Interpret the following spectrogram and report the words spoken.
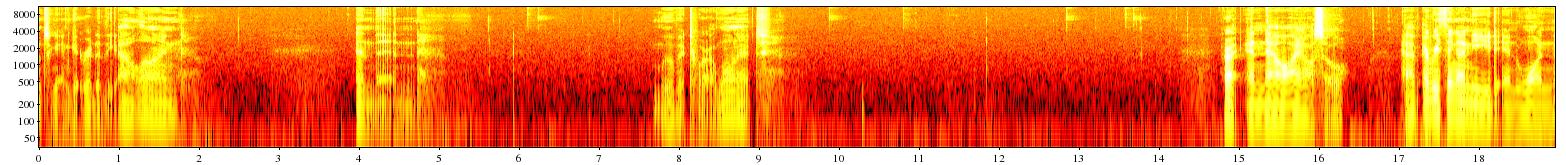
Once again, get rid of the outline. And then move it to where I want it. All right, and now I also have everything I need in one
